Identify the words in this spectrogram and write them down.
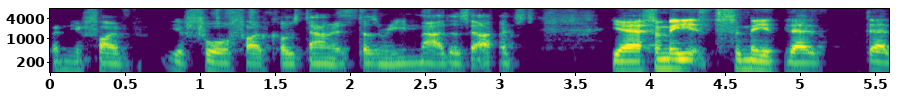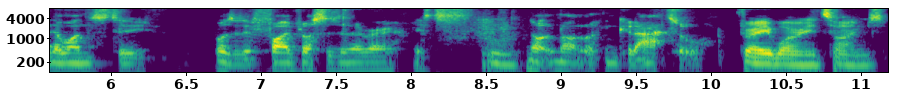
when you're five, you're four or five goals down, it doesn't really matter, does it? Just, yeah, for me, for me, they're they're the ones to was it five losses in a row? It's mm. not not looking good at all. Very worrying times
